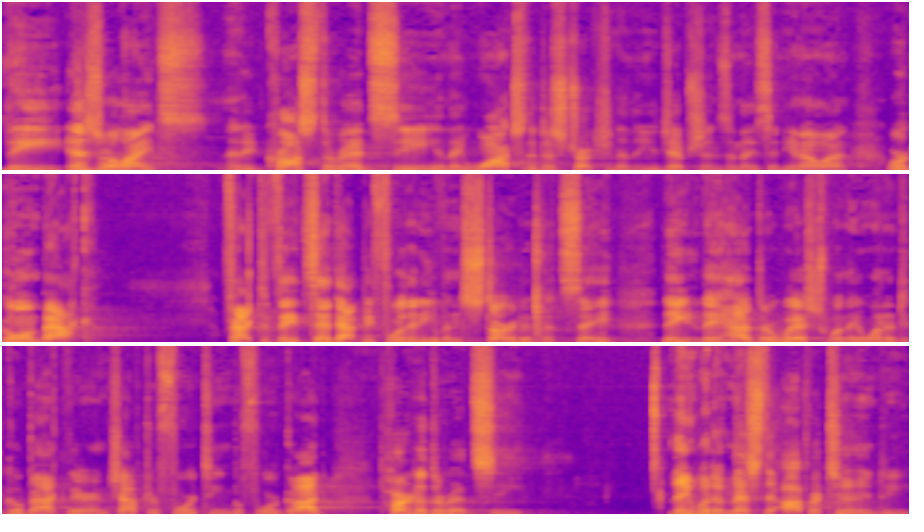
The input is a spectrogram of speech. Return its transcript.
the Israelites they crossed the Red Sea and they watched the destruction of the Egyptians and they said, you know what? We're going back. In fact, if they'd said that before they'd even started, let's say they, they had their wish when they wanted to go back there in chapter 14 before God parted the Red Sea, they would have missed the opportunity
